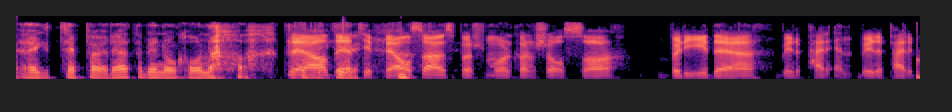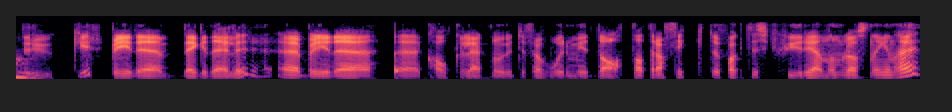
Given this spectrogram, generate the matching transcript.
jeg tipper jo det at det blir noen kroner. Det, ja, det tipper jeg. Og så er spørsmålet kanskje også Blir det, blir det, per, blir det per bruker? Blir det begge deler? Eh, blir det eh, kalkulert noe ut ifra hvor mye datatrafikk du faktisk fyrer gjennom løsningen her?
